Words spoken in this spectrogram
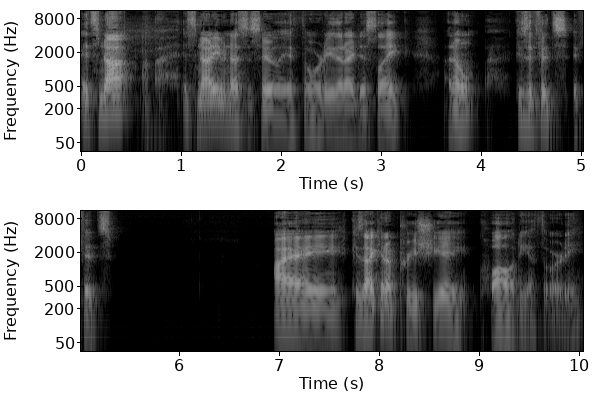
It's not. It's not even necessarily authority that I dislike. I don't because if it's if it's. I because I can appreciate quality authority,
